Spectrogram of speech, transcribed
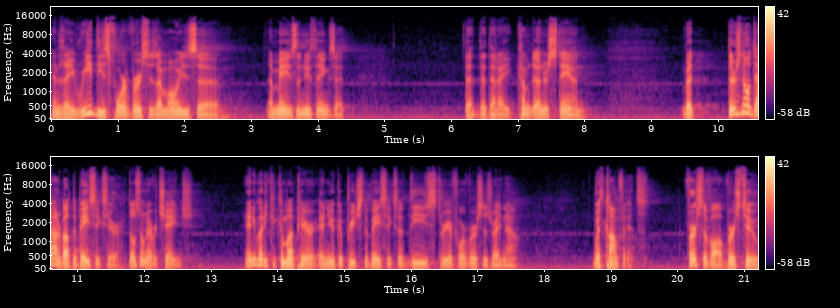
And as I read these four verses, I'm always uh, amazed the new things that, that, that, that I come to understand. But there's no doubt about the basics here, those don't ever change. Anybody could come up here and you could preach the basics of these three or four verses right now with confidence. First of all, verse 2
